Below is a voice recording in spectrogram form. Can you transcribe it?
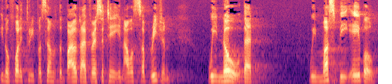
you know 43% of the biodiversity in our subregion. We know that we must be able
